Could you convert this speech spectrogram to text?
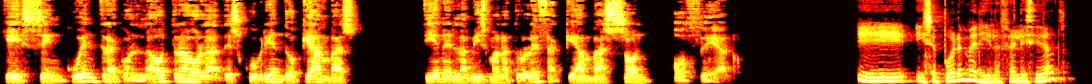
que se encuentra con la otra ola descubriendo que ambas tienen la misma naturaleza, que ambas son océano. ¿Y, se puede medir la felicidad?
